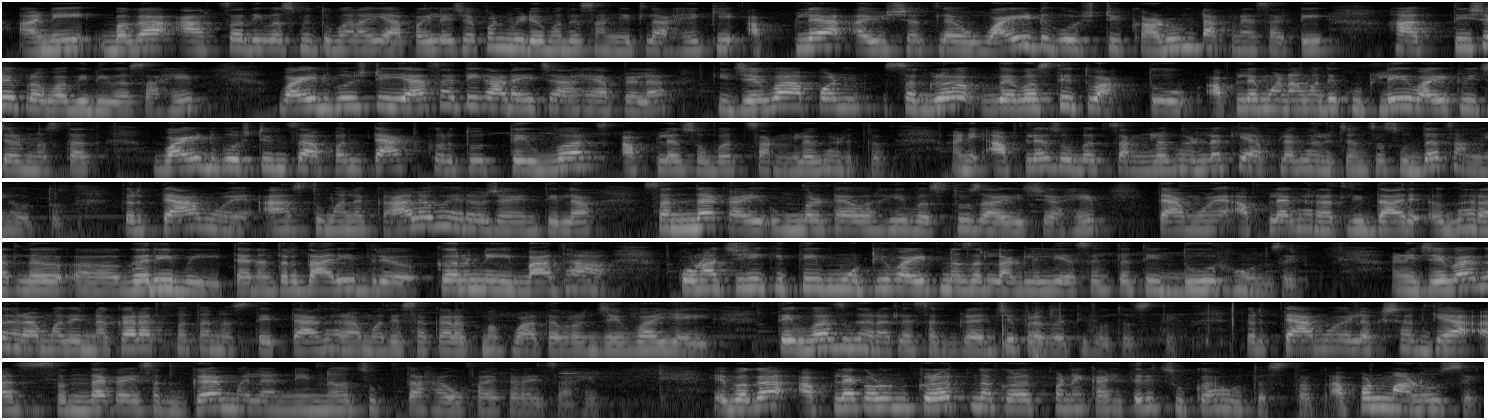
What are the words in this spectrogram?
आणि बघा आजचा दिवस मी तुम्हाला या पहिल्याच्या पण व्हिडिओमध्ये सांगितलं आहे की आपल्या आयुष्यातल्या वाईट गोष्टी काढून टाकण्यासाठी हा अतिशय प्रभावी दिवस आहे. वाईट गोष्टी यासाठी काढायच्या आहे आपल्याला की जेव्हा आपण सगळं व्यवस्थित वागतो आपल्या मनामध्ये कुठलेही वाईट विचार नसतात वाईट गोष्टींचा आपण त्याग करतो तेव्हाच आपल्यासोबत चांगलं घडतं. आणि आपल्यासोबत चांगलं घडलं की आपल्या घरच्यांचं सुद्धा चांगलं होतं. तर त्यामुळे आज तुम्हाला कालभैरव जयंतीला संध्याकाळी उंबरट्यावर ही वस्तू जायची आहे. त्यामुळे आपल्या घरातली दार घरातलं गरिबी त्यानंतर दारिद्र्य करणी बाधा कोणाचीही किती मोठी वाईट नजर लागलेली असेल तर ती दूर होऊन जाईल. आणि जेव्हा घरामध्ये नकारात्मकता नसते त्या घरामध्ये सकारात्मक वातावरण जेव्हा येईल तेव्हाच घरातल्या सगळ्यांची प्रगती होत असते. तर त्यामुळे लक्षात घ्या आज संध्याकाळी सगळ्या महिलांनी न चुकता हा उपाय करायचा आहे. हे बघा आपल्याकडून कळत नकळतपणे काहीतरी चुका होत असतात. आपण माणूस आहे.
